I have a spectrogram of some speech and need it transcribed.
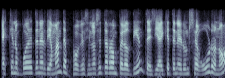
Es que no puede tener diamantes porque si no se te rompe los dientes y hay que tener un seguro, ¿no?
